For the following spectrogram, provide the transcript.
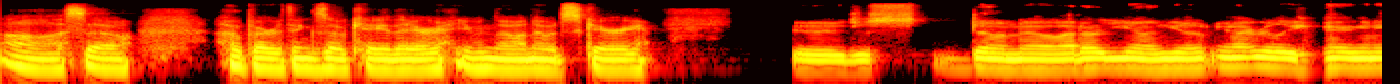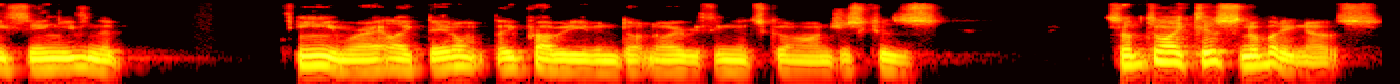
Uh, so hope everything's okay there, even though I know it's scary. You just don't know. I don't, you know, you know, you're not really hearing anything. Even the team, right? Like they don't, they probably even don't know everything that's going on just because something like this, nobody knows.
